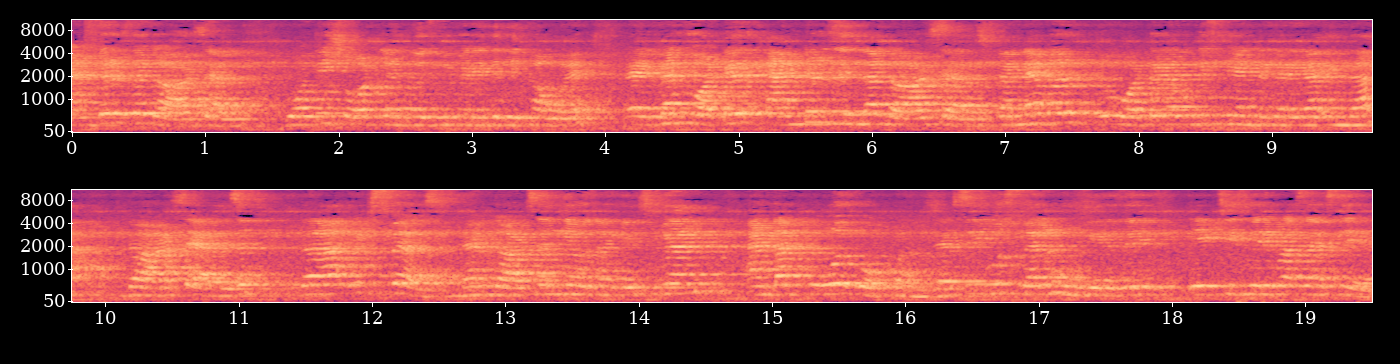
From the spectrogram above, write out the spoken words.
enters the guard cell बहुत ही शॉर्ट लैंग्वेज में मैंने इधर लिखा हुआ है। When water enters in the guard cells whenever जो वाटर है वो किसमें एंटर करेगा? In the guard cells the it swells then guard cell क्या होता है? Swell and the pore open जैसे ही वो स्वेल होंगे, जैसे एक चीज़ मेरे पास ऐसे है,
